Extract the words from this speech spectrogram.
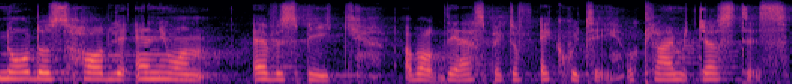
Nor does hardly anyone ever speak about the aspect of equity or climate justice,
